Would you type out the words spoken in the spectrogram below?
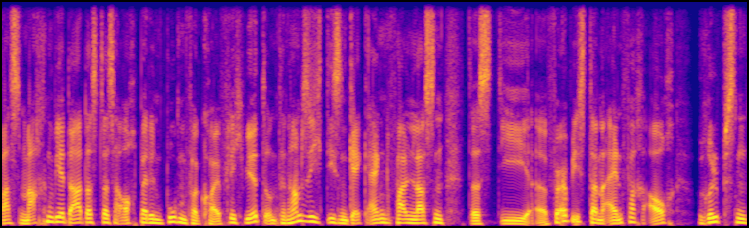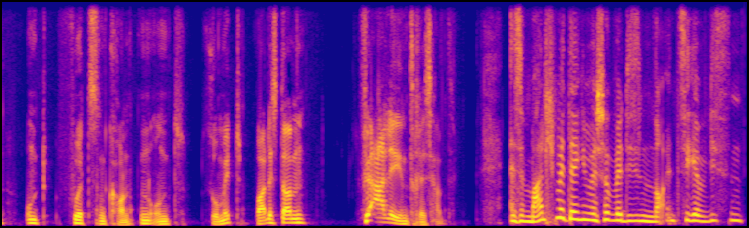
Was machen wir da, dass das auch bei den Buben verkäuflich wird? Und dann haben sie sich diesen Gag eingefallen lassen, dass die äh, Furbies dann einfach auch rülpsen und furzen konnten. Und somit war das dann für alle interessant. Also manchmal denke ich mir schon bei diesem 90er-Wissen,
